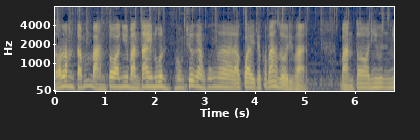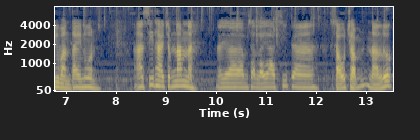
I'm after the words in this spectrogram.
nó 5 tấm bản to như bàn tay luôn. Hôm trước em cũng ờ, đã quay cho các bác rồi thì phải. Bản to như như bàn tay luôn. Acid 2.5 này. Đây ờ, em sẽ lấy acid 6 ờ, chấm là nước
